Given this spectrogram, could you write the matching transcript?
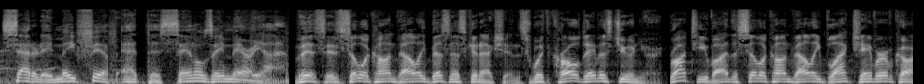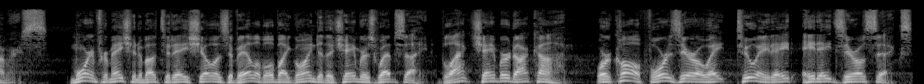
Saturday, May 5th at the San Jose Marriott. This is Silicon Valley Business Connections with Carl Davis Jr., brought to you by the Silicon Valley Black Chamber of Commerce. More information about today's show is available by going to the Chamber's website, blackchamber.com or call 408 288 8806.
